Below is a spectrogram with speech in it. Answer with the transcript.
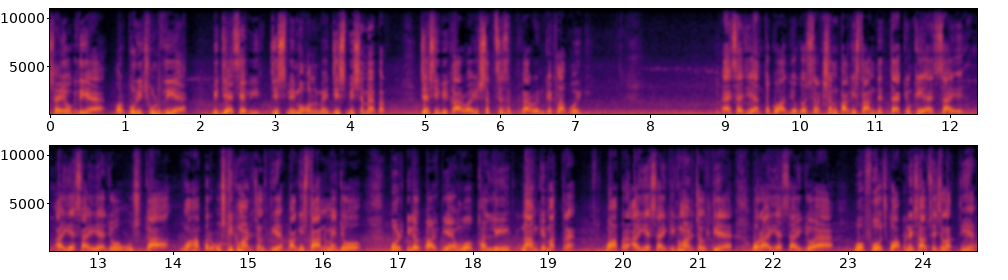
सहयोग दिया है और पूरी छूट दी है भी जैसे भी, जिस भी माहौल में, जिस भी समय पर, जैसी भी कार्रवाई, सख्त से सख्त कार्रवाई उनके खिलाफ होगी ऐसा जी, आतंकवादियों को संरक्षण पाकिस्तान देता है क्योंकि एस आई आई एस आई है जो उसका, वहाँ पर उसकी कमांड चलती है। पाकिस्तान में जो पॉलिटिकल पार्टियाँ हैं, वो खाली नाम के मात्र हैं। वहाँ पर आईएसआई की कमांड चलती है और आईएसआई जो है, वो फौज को अपने हिसाब से चलाती है।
